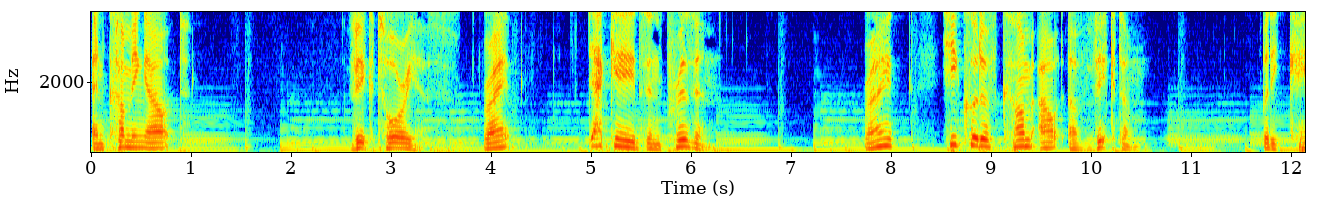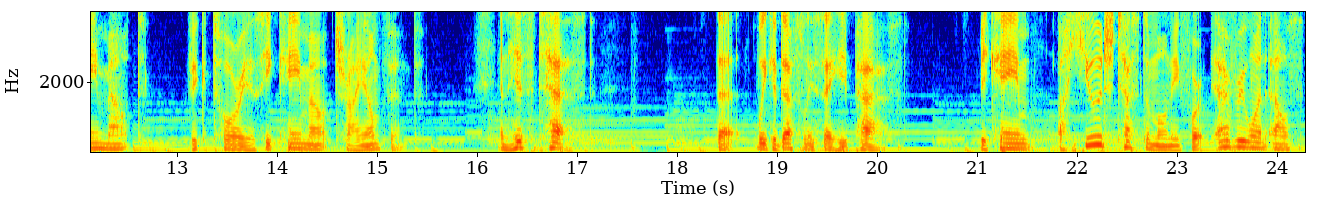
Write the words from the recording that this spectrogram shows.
and coming out victorious, right? Decades in prison, right? He could have come out a victim, but he came out victorious. He came out triumphant. And his test, that we could definitely say he passed, became a huge testimony for everyone else,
